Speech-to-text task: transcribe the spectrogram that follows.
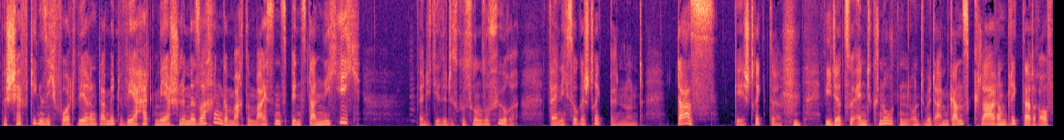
beschäftigen sich fortwährend damit, wer hat mehr schlimme Sachen gemacht. Und meistens bin es dann nicht ich, wenn ich diese Diskussion so führe, wenn ich so gestrickt bin. Und das gestrickte wieder zu entknoten und mit einem ganz klaren Blick darauf,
